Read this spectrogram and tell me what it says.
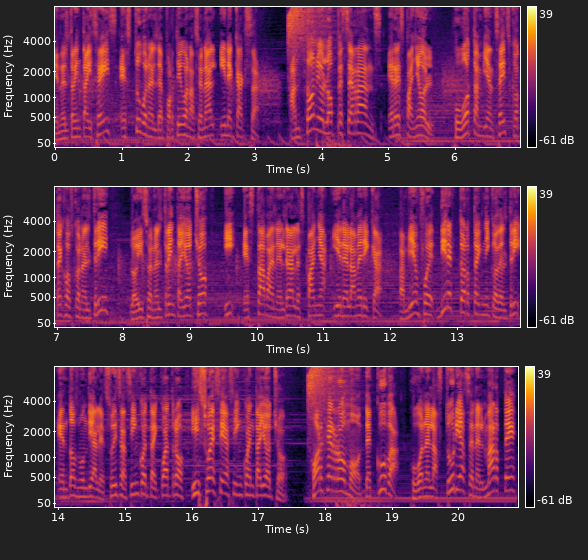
y en el 36 estuvo en el Deportivo Nacional y Necaxa. Antonio López Serranz era español, jugó también seis cotejos con el Tri, lo hizo en el 38 y estaba en el Real España y en el América. También fue director técnico del Tri en dos mundiales, Suiza 54 y Suecia 58. Jorge Romo, de Cuba, jugó en el Asturias, en el Marte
